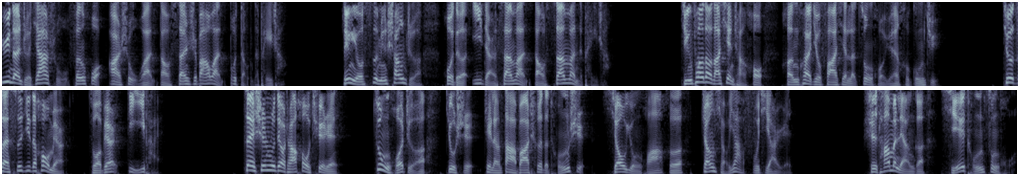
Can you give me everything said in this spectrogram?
遇难者家属分获二十五万到三十八万不等的赔偿。另有四名伤者获得一点三万到三万的赔偿。警方到达现场后，很快就发现了纵火源和工具，就在司机的后面左边第一排。在深入调查后，确认纵火者就是这辆大巴车的同事肖永华和张小亚夫妻二人，是他们两个协同纵火。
